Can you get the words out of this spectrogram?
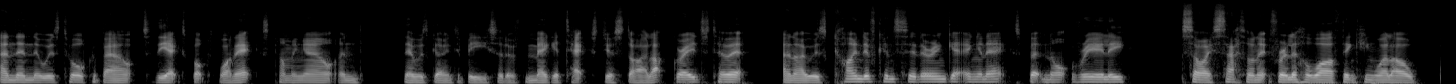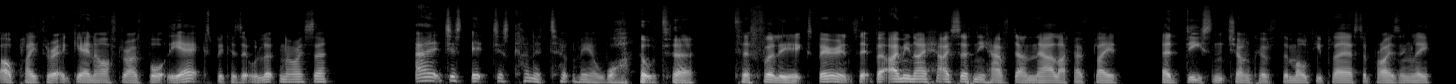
and then there was talk about the Xbox One X coming out, and there was going to be sort of mega texture style upgrades to it. And I was kind of considering getting an X, but not really. So I sat on it for a little while, thinking, well, I'll I'll play through it again after I've bought the X because it will look nicer. And it just it just kind of took me a while to to fully experience it. But I mean, I I certainly have done now. Like I've played a decent chunk of the multiplayer, surprisingly,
